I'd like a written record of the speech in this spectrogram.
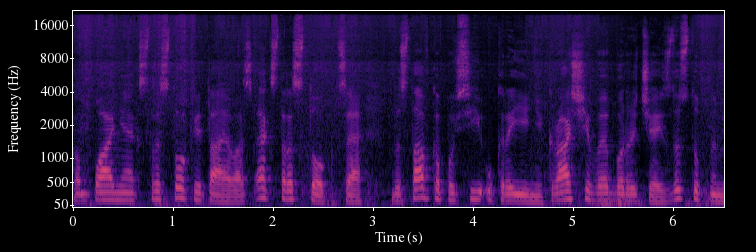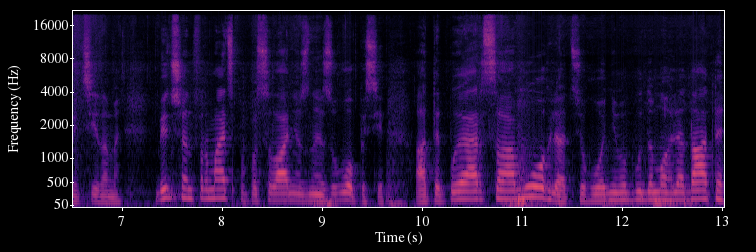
Компанія Екстрасток вітає вас. Екстрасток це доставка по всій Україні. Кращий вибор речей з доступними цінами. Більше інформації по посиланню знизу в описі. А тепер сам огляд. Сьогодні ми будемо оглядати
